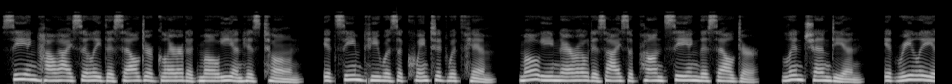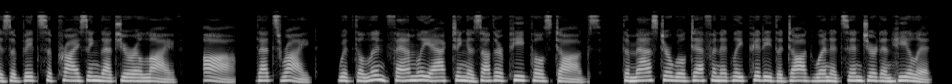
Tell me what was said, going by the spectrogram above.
Seeing how icily this elder glared at Moe and his tone, it seemed he was acquainted with him. Moe narrowed his eyes upon seeing this elder. Lin Chendian, it really is a bit surprising that you're alive. Ah, that's right. With the Lin family acting as other people's dogs, the master will definitely pity the dog when it's injured and heal it.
